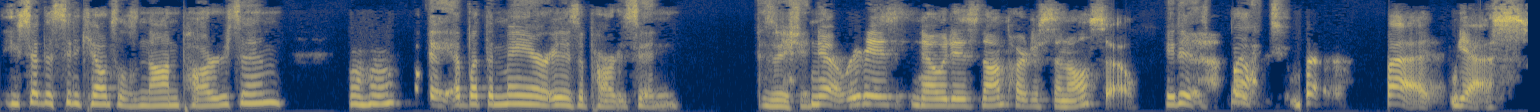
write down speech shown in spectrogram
you said the city council is nonpartisan. Mm-hmm. Okay, but the mayor is a partisan position. No, it is no, it is nonpartisan. Also, it is, but, but but yes,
